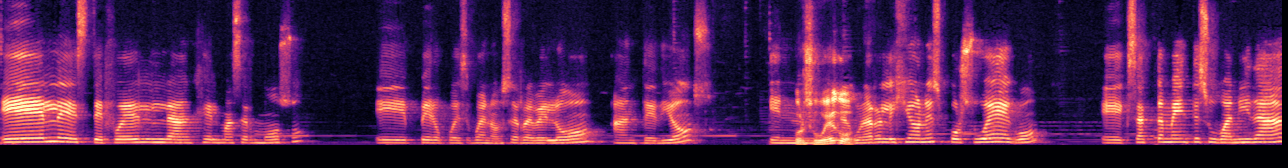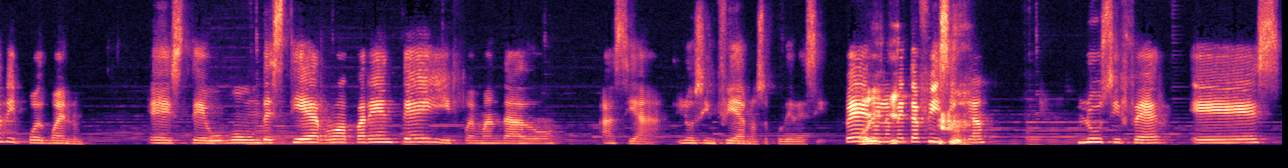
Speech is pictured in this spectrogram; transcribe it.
Él este, fue el ángel más hermoso, eh, pero pues bueno, se reveló ante Dios en, Por su ego. en algunas religiones, por su ego, eh, exactamente su vanidad y pues bueno, este, hubo un destierro aparente y fue mandado hacia los infiernos, se pudiera decir. Pero en la y- metafísica, Lucifer es,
